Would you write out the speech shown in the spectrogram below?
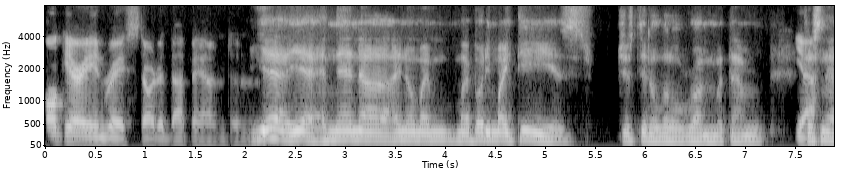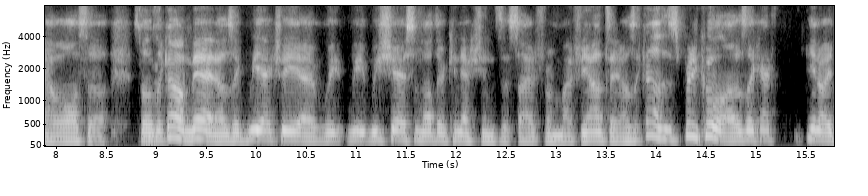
Paul Gary and Raeph started that band. And Yeah, yeah. And then uh, I know my my buddy Mike D is just did a little run with them yeah. just now also. So I was like, oh man, I was like, we actually uh, we, we we share some other connections aside from my fiance. I was like, oh, this is pretty cool. I was like, I you know, I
